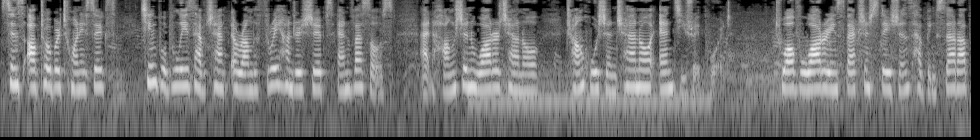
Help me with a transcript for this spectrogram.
Since October 26th, Qingpu police have checked around 300 ships and vessels at Hangshen Water Channel, Changhushen Channel, and Jishui Port. 12 water inspection stations have been set up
